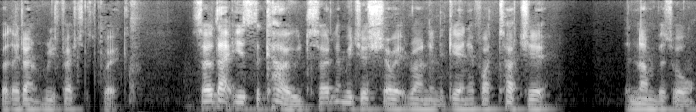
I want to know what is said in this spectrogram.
but they don't refresh as quick. So that is the code. So let me just show it running again. If I touch it, the numbers will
